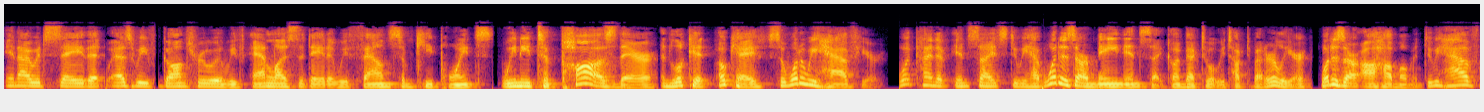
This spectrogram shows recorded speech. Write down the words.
And I would say that as we've gone through and we've analyzed the data, we've found some key points. We need to pause there and look at, okay, so what do we have here? What kind of insights do we have? What is our main insight? Going back to what we talked about earlier. What is our aha moment? Do we have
